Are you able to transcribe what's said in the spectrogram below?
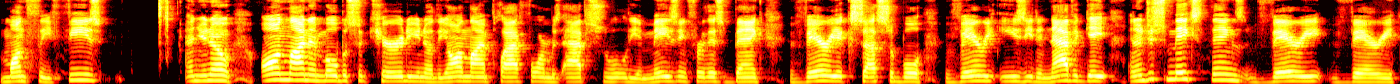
monthly fees. And you know, online and mobile security, you know, the online platform is absolutely amazing for this bank. Very accessible, very easy to navigate, and it just makes things very, very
